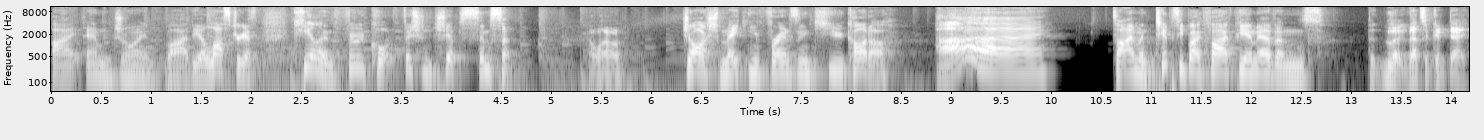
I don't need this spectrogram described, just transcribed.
I am joined by the illustrious Keelan Food Court Fish and Chips Simpson, Hello. Josh Making Friends in Q Cotter, Hi. Simon Tipsy by 5 p.m. Evans. Look, that's a good day.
